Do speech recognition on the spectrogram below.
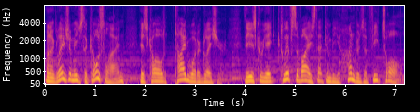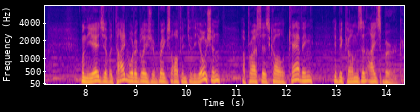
When a glacier meets the coastline, it's called tidewater glacier. These create cliffs of ice that can be hundreds of feet tall. When the edge of a tidewater glacier breaks off into the ocean, a process called calving, it becomes an iceberg.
